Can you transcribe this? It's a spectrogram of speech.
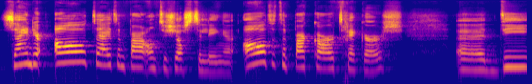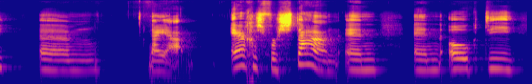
zijn er altijd een paar enthousiastelingen, altijd een paar kartrekkers uh, die, um, nou ja, ergens voor staan en, en ook die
